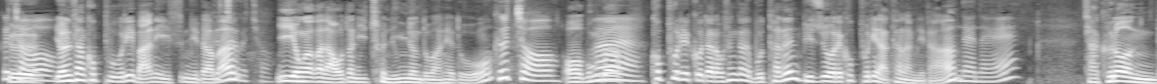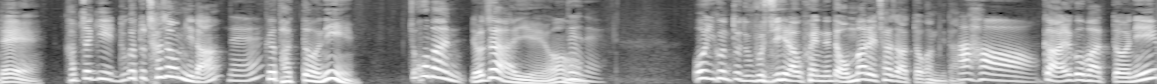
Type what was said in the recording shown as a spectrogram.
그쵸. 그 연상 커플이 많이 있습니다만 그쵸, 그쵸. 이 영화가 나오던 2006년도만 해도 그렇죠. 어 뭔가 네. 커플일 거다라고 생각 못하는 비주얼의 커플이 나타납니다. 네네. 자 그런데 갑자기 누가 또 찾아옵니다. 네. 그 봤더니 조그만 여자 아이예요. 네네. 어, 이건 또 누구지?라고 했는데 엄마를 찾아왔다고 합니다. 아하. 그 알고 봤더니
